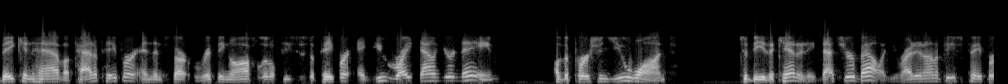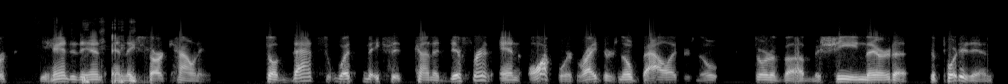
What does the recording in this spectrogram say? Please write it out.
They can have a pad of paper and then start ripping off little pieces of paper, and you write down your name of the person you want to be the candidate. That's your ballot. You write it on a piece of paper, you hand it in, and they start counting. So that's what makes it kind of different and awkward, right? There's no ballot, there's no sort of uh, machine there to, to put it in,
